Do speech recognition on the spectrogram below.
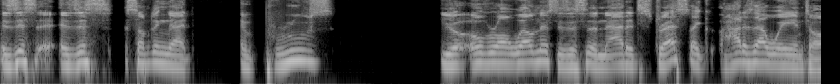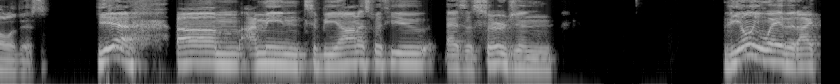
Is this is this something that improves your overall wellness? Is this an added stress? Like, how does that weigh into all of this? Yeah. Um, I mean, to be honest with you, as a surgeon, the only way that I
